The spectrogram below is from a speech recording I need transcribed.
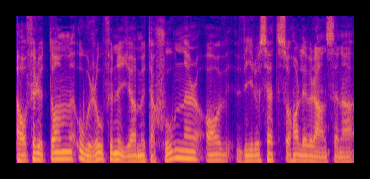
Ja, förutom oro för nya mutationer av viruset så har leveranserna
